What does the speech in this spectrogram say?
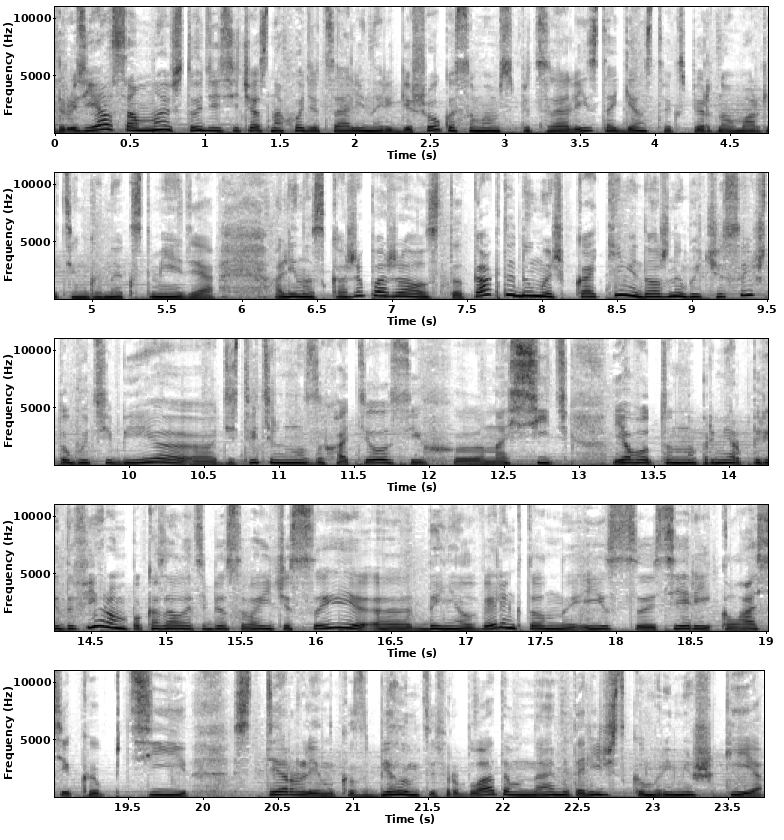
Друзья, со мной в студии сейчас находится Алина Регишук, SMM-специалист агентства экспертного маркетинга Next Media. Алина, скажи, пожалуйста, как ты думаешь, какими должны быть часы, чтобы тебе э, действительно захотелось их э, носить? Я вот, например, перед эфиром показала тебе свои часы э, Daniel Wellington из серии Classic Petite Стерлинг с белым циферблатом на металлическом ремешке.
